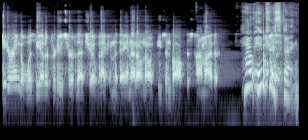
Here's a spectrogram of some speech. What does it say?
Peter Engel was the other producer of that show back in the day, and I don't know if he's involved this time either. How interesting.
